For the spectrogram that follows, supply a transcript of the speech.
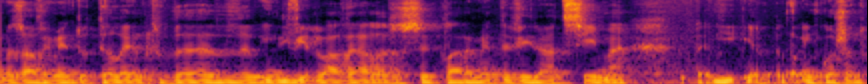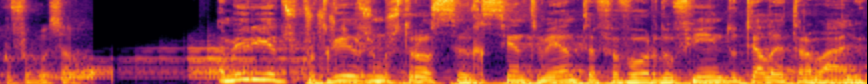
Mas, obviamente, o talento de- individual delas, claramente, a vir ao de cima, e, e, em conjunto com a formação. A maioria dos portugueses mostrou-se recentemente a favor do fim do teletrabalho.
